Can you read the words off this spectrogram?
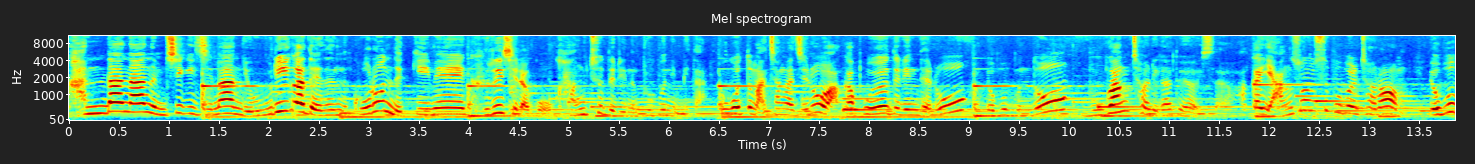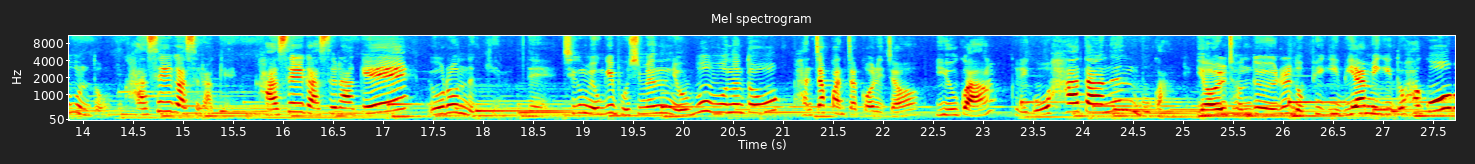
간단한 음식이지만 요리가 되는 그런 느낌의 그릇이라고 강추드리는 부분입니다. 이것도 마찬가지로 아까 보여드린 대로 이 부분도 무광 처리가 되어 있어요 아까 양손 수부볼처럼 이 부분도 가슬가슬하게 가슬가슬하게 이런 느낌. 네 지금 여기 보시면 이 부분은 또 반짝반짝거리죠. 유광 그리고 하단은 무광. 열 전도율을 높이기 위함이기도 하고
